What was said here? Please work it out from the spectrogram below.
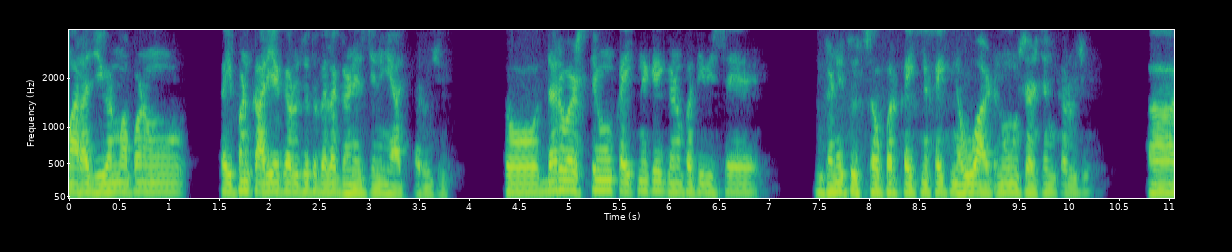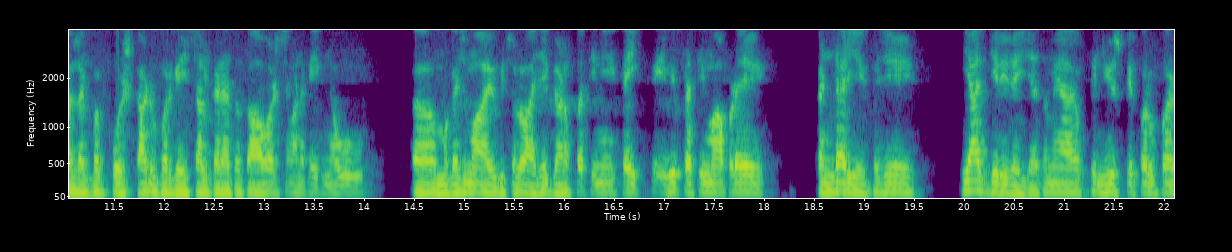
મારા જીવનમાં પણ હું કંઈ પણ કાર્ય કરું છું તો પહેલાં ગણેશજીને યાદ કરું છું. તો દર વર્ષે હું કંઈક ને કંઈક ગણપતિ વિશે ગણેશ ઉત્સવ પર કંઈક ને કંઈક નવું આર્ટનું સર્જન કરું છું. લગભગ પોસ્ટકાર્ડ ઉપર ગઈ સાલ કર્યા હતો તો આ વર્ષે મને કંઈક નવું મગજમાં આવ્યું કે ચલો આજે ગણપતિની કંઈક એવી પ્રતિમા આપણે કંડારીએ કે જે યાદગીરી રહી જાય. તો મેં આ વખતે ન્યૂઝપેપર ઉપર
